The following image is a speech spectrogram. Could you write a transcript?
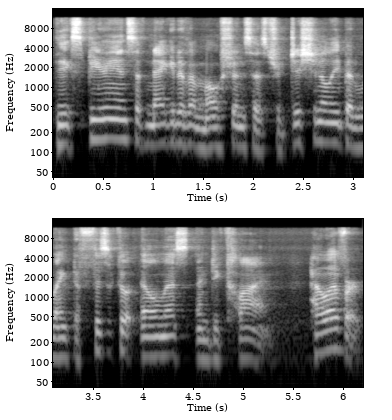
The experience of negative emotions has traditionally been linked to physical illness and decline. However,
